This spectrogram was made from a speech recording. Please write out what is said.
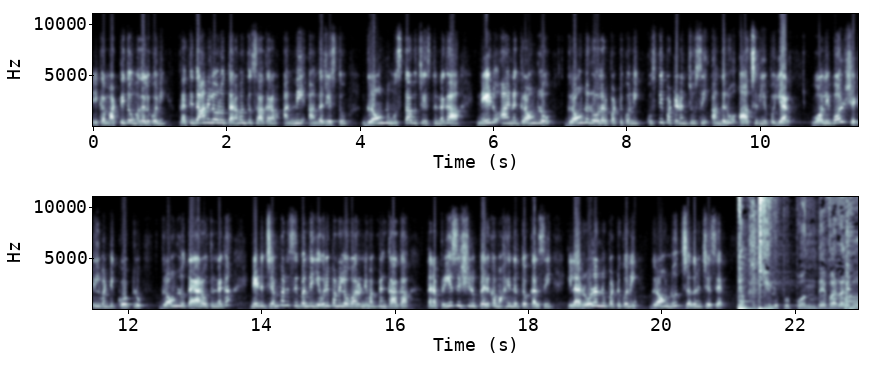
ఇక మట్టితో మొదలుకొని ప్రతి దానిలోనూ తన వంతు సహకారం అన్ని అందజేస్తూ గ్రౌండ్ను ముస్తాబు చేస్తుండగా నేడు ఆయన గ్రౌండ్లో గ్రౌండ్ రోలర్ పట్టుకొని కుస్తీ పట్టడం చూసి అందరూ ఆశ్చర్యపోయారు. వాలీబాల్ షటిల్ వంటి కోట్లు గ్రౌండ్లు తయారవుతుండగా నేడు జంపన సిబ్బంది ఎవరి పనిలో వారు నిమగ్నం కాగా తన ప్రియ శిష్యుడు పెరుక మహేంద్రతో కలిసి ఇలా రోలర్ను పట్టుకొని గ్రౌండ్ను చదును చేశారు. గెలుపు పొందే వరకు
